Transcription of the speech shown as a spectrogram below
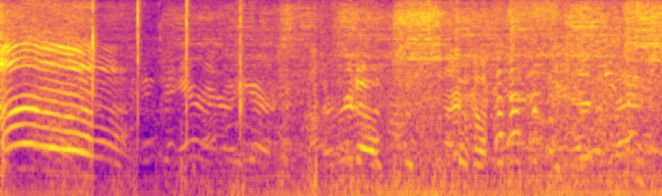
Ah! It's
